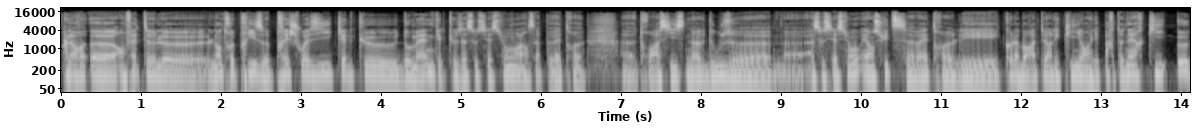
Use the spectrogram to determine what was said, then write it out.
Alors, euh, en fait, l'entreprise préchoisit quelques domaines, quelques associations. Alors, ça peut être euh, 3, 6, 9, 12 associations. Et ensuite, ça va être les collaborateurs, les clients et les partenaires qui, eux,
